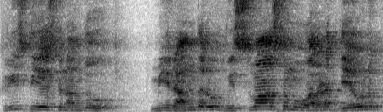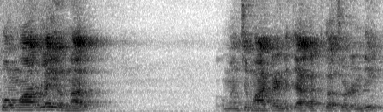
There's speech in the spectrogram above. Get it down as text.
క్రీస్తు యేసునందు మీరందరూ విశ్వాసము వలన దేవుని కుమారులై ఉన్నారు. ఒక మంచి మాట అండి జాగ్రత్తగా చూడండి.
